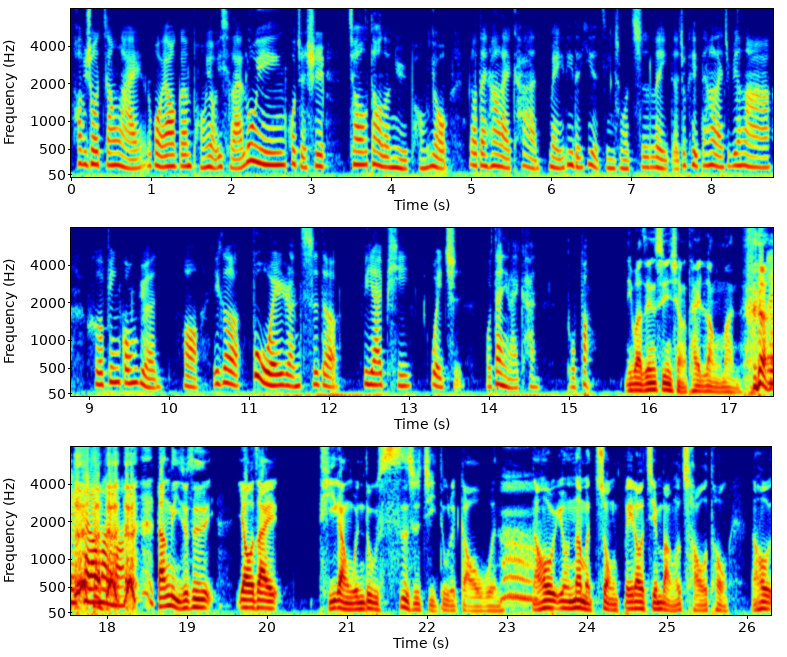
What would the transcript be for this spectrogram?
好比说，将来如果要跟朋友一起来露营，或者是交到了女朋友，要带她来看美丽的夜景什么之类的，就可以带她来这边啦。河滨公园哦，一个不为人知的 VIP 位置，我带你来看，多棒！你把这件事情想得太浪漫，太浪漫了吗？当你就是要在。体感温度四十几度的高温，然后又那么重，背到肩膀都超痛。然后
